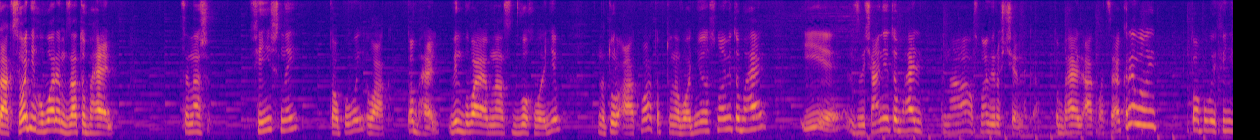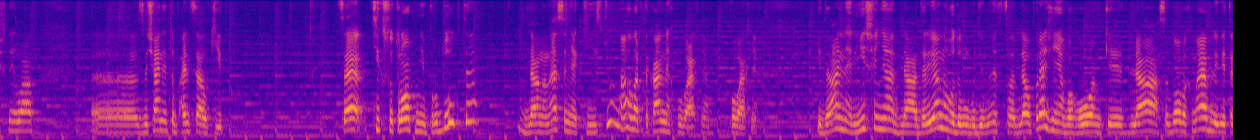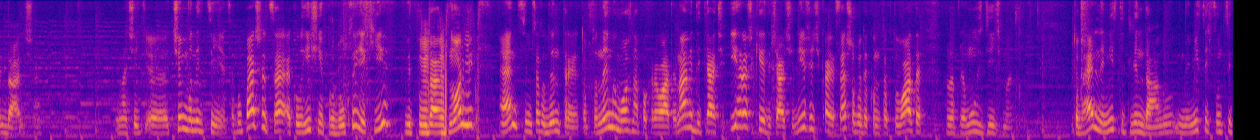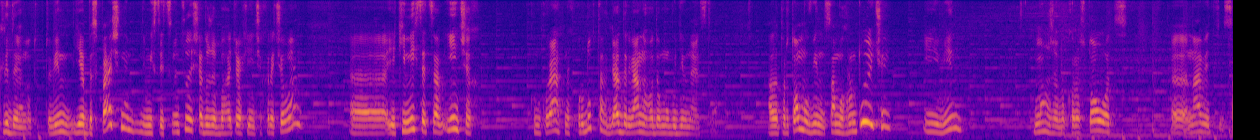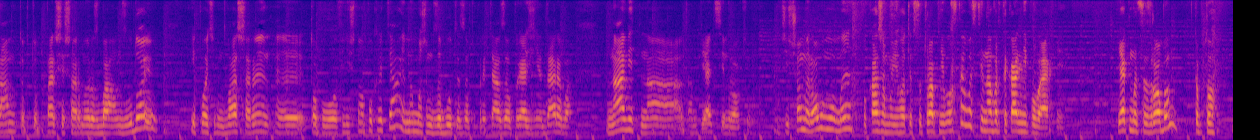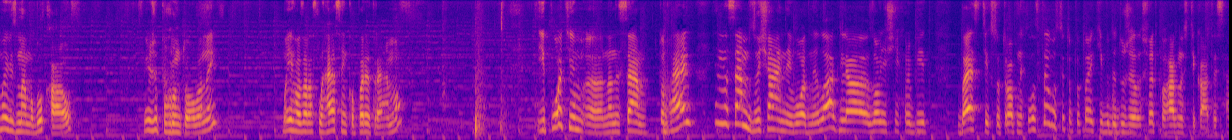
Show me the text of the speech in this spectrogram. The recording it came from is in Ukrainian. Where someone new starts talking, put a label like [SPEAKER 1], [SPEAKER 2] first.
[SPEAKER 1] Так, сьогодні говоримо за топ-гель. Це наш фінішний топовий лак. Топ-гель. Він буває в нас двох видів: Natur Aqua, тобто на водній основі топ-гель, і звичайний топ-гель на основі розчинника. Топ-гель Aqua це акриловий топовий фінішний лак. Е, Звичайний топ-гель це алкід. Це тіксотропні продукти для нанесення кістю на вертикальних поверхнях. Поверхнях. Ідеальне рішення для дерев'яного домобудівництва, для опередження вагонки, для садових меблів і так далі. Значить, е, чим вони ціняться? По-перше, це екологічні продукти, які відповідають нормі N713. Тобто ними можна покривати навіть дитячі іграшки, дитячі ліжечка і все, що буде контактувати напряму з дітьми. Топгель не містить ліндану, не містить функциклідину. Тобто він є безпечним, не містить свинцю і ще дуже багатьох інших речовин, е, які містяться в інших конкурентних продуктах для дерев'яного домобудівництва. Але при тому він самогрунтуючий і він може використовуватися е, навіть сам. Тобто перший шар ми розбавимо з водою, і потім два шари е, топового фінішного покриття, і ми можемо забути за покриття за опорядження дерева навіть на там, 5-7 років. Значить, що ми робимо? Ми покажемо його текстотропні властивості на вертикальній поверхні. Як ми це зробимо? Тобто ми візьмемо блокхаус, він вже погрунтований. Ми його зараз легесенько перетремо. І потім е, нанесемо топ-гель і нанесемо звичайний водний лак для зовнішніх робіт без тіксотропних властивостей, тобто той, який буде дуже швидко гарно стікатися.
